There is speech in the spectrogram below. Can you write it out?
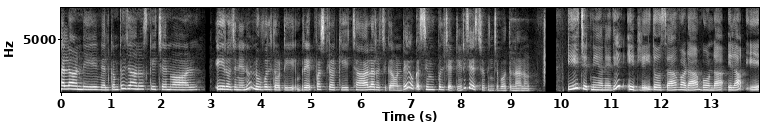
హలో అండి వెల్కమ్ టు జానూస్ కిచెన్ వాల్. ఈరోజు నేను నువ్వులతోటి బ్రేక్ఫాస్ట్లోకి చాలా రుచిగా ఉండే ఒక సింపుల్ చట్నీని చేసి చూపించబోతున్నాను. ఈ చట్నీ అనేది ఇడ్లీ దోశ వడ బోండా ఇలా ఏ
